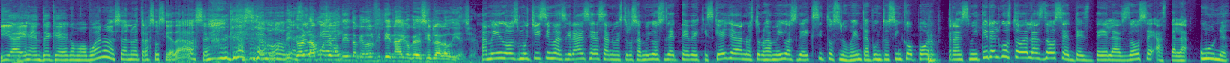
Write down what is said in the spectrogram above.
Y hay gente que es como, bueno, esa es nuestra sociedad. O sea, ¿qué hacemos? Nicole, dame un segundito que Dolphy tiene algo que decirle a la audiencia. Amigos, muchísimas gracias a nuestros amigos de TV Quisqueya, a nuestros amigos de Éxitos 90.5 por transmitir el gusto de las 12 desde las 12 hasta la 1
